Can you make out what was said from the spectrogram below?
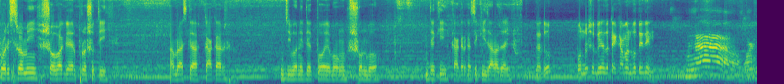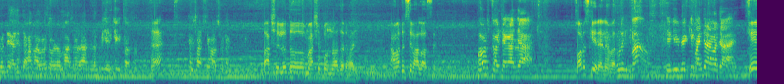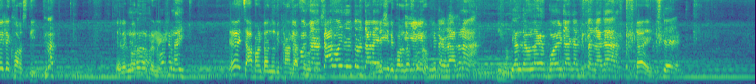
পরিশ্রমী সৌভাগ্যের প্রসূতি। আমরা আজকে কাকার জীবনী দেখব এবং শুনব। দেখি কাকার কাছে কি জানা যায়। দাদু পনেরোশো দুই হাজার টাকা কামান প্রতিদিন? না পনেরোশো হাজার টাকা হ্যাঁ? সাতশো পাঁচশো টাকা। পাঁচ হইলেও তো মাসে পনেরো হাজার হয়। আমাদের চেয়ে ভালো আছে। খরচ কয় টাকা যায়? খরচ কি রেন আবার পাঁচটা যায় এটা খরচ কি না এটা খরচ আছে নাকি খরচ নাই এই চা পান টান যদি খান চা তো বেশি খরচ আছে না তেল লাগে জুতা তাই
